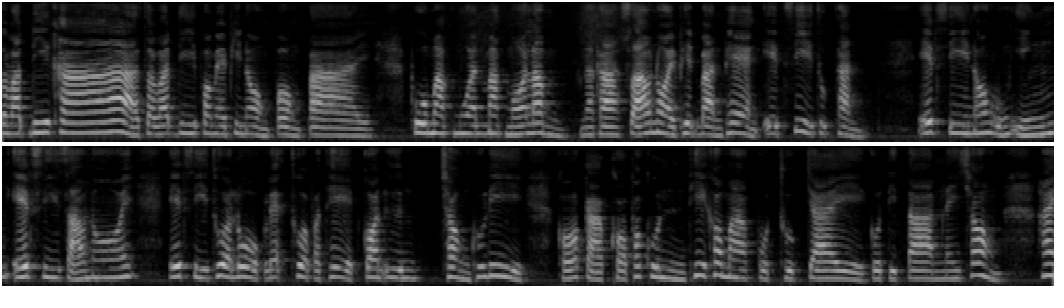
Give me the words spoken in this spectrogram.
สวัสดีค่ะ สวัสดีพ่อแม่พี่น้องป้องปาย ผู้มักมวลมักหมอลำนะคะ สาวหน่อยเพชรบานแพงเอฟซีทุกท่าน FC น้องอุ๋งอิงเอฟซีสาวน้อยเอฟซีทั่วโลกและทั่วประเทศก่อนอื่น ช่องคุรี่ ขอกราบขอบพระคุณที่เข้ามากดถูกใจ กดติดตามในช่องให้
